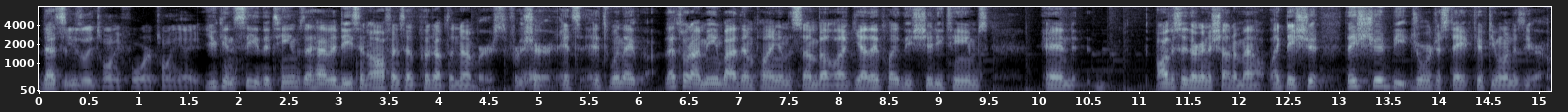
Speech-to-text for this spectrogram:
That's easily 24, 28. you can see the teams that have a decent offense have put up the numbers for Yeah. sure. It's it's when they that's what I mean by them playing in the Sun Belt. Like yeah, they played these shitty teams, and obviously they're going to shut them out. Like they should they should beat Georgia State fifty one to zero.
